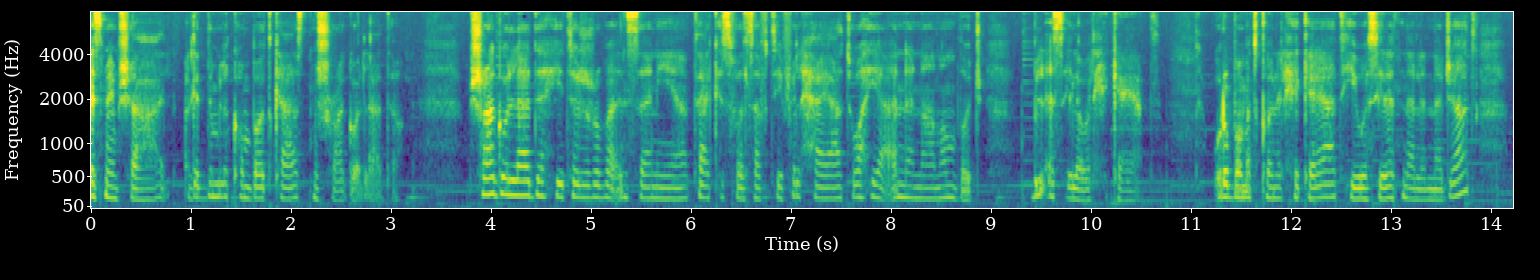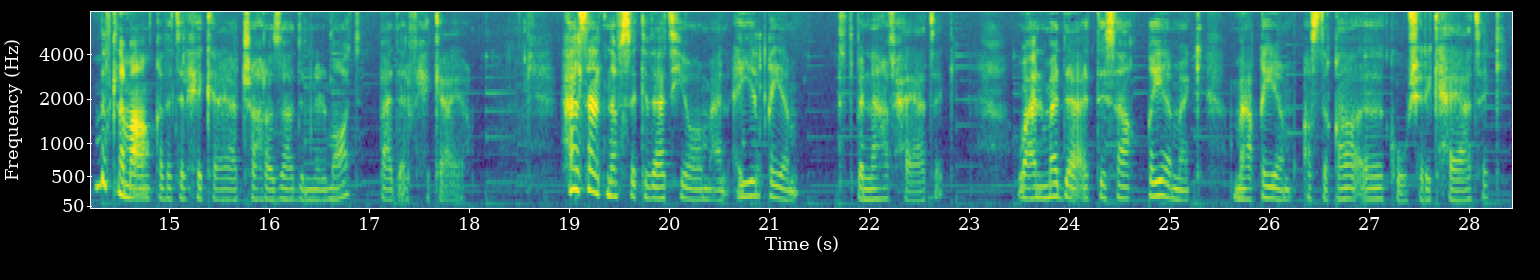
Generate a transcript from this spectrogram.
اسمي مشاعل. أقدم لكم بودكاست مشراق ولادة مشراق ولادة هي تجربة إنسانية تعكس فلسفتي في الحياة وهي أننا ننضج بالأسئلة والحكايات. وربما تكون الحكايات هي وسيلتنا للنجاة مثل ما أنقذت الحكايات شهرزاد من الموت بعد ألف حكاية. هل سألت نفسك ذات يوم عن أي القيم تتبناها في حياتك؟ وعن مدى اتساق قيمك مع قيم أصدقائك وشريك حياتك؟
